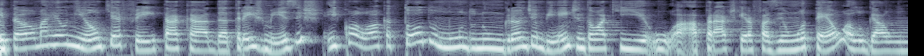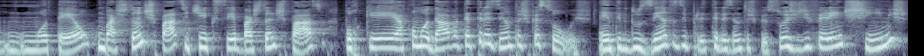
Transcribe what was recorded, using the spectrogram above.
Então, é uma reunião que é feita a cada três meses e coloca todo mundo num grande ambiente. Então, aqui o, a, a, prática era fazer um hotel, alugar um, um hotel com bastante espaço, e tinha que ser bastante espaço, porque acomodava até 300 pessoas. Entre 200 e 300 pessoas de diferentes times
